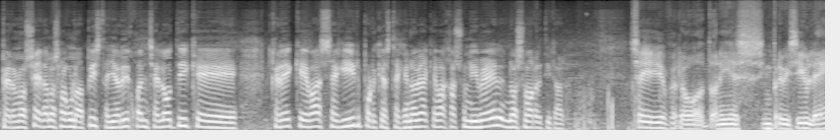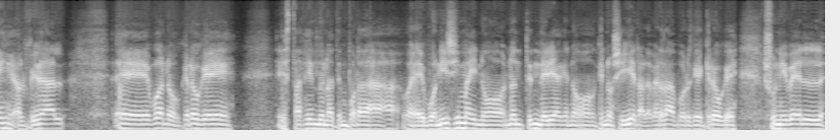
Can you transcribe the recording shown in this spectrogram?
pero no sé, danos alguna pista. Ayer dijo Ancelotti que cree que va a seguir porque hasta que no vea que baja su nivel no se va a retirar. Sí, pero Tony es imprevisible. ¿eh? Al final, eh, bueno, creo que está haciendo una temporada eh, buenísima y no, no entendería que no, que no siguiera, la verdad, porque creo que su nivel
